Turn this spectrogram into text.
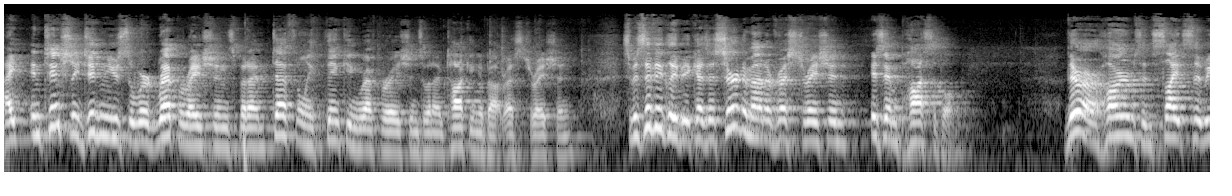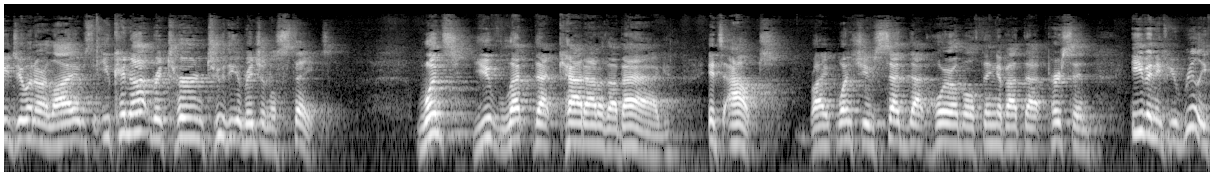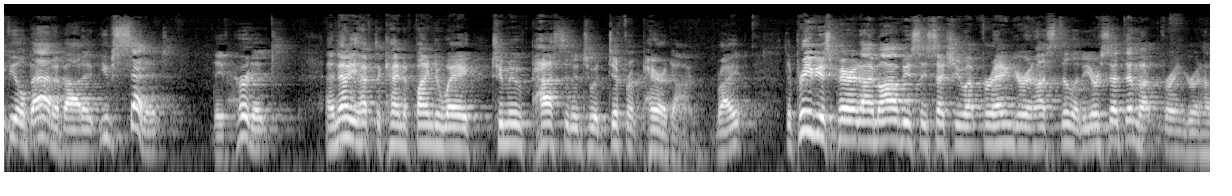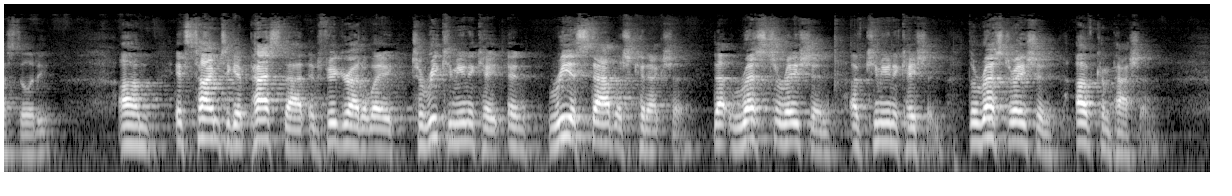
I intentionally didn't use the word reparations, but I'm definitely thinking reparations when I'm talking about restoration. Specifically because a certain amount of restoration is impossible. There are harms and slights that we do in our lives that you cannot return to the original state. Once you've let that cat out of the bag, it's out, right? Once you've said that horrible thing about that person, even if you really feel bad about it, you've said it, they've heard it, and now you have to kind of find a way to move past it into a different paradigm, right? The previous paradigm obviously set you up for anger and hostility, or set them up for anger and hostility. Um, it's time to get past that and figure out a way to recommunicate and reestablish connection. That restoration of communication, the restoration of compassion.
